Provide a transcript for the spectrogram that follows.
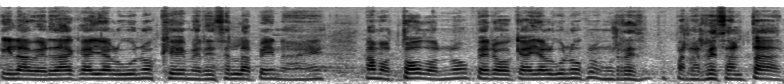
y la verdad que hay algunos que merecen la pena, ¿eh? vamos todos, ¿no? pero que hay algunos para resaltar.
